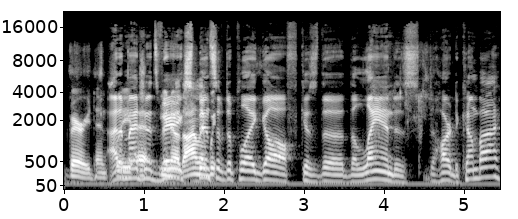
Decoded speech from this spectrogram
very densely. I'd imagine Uh, it's you very know, the island we- expensive to play golf because the the land is hard to come by.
